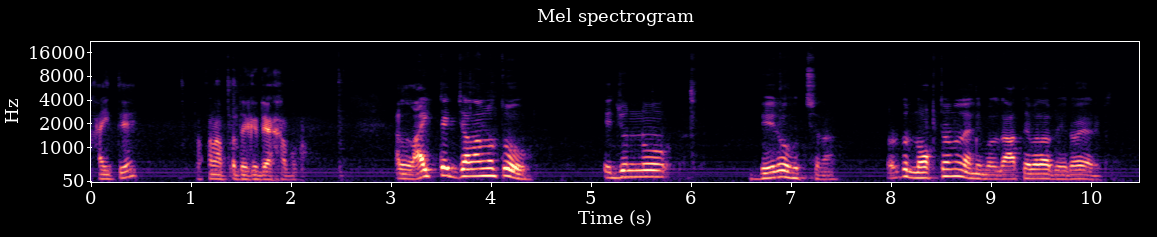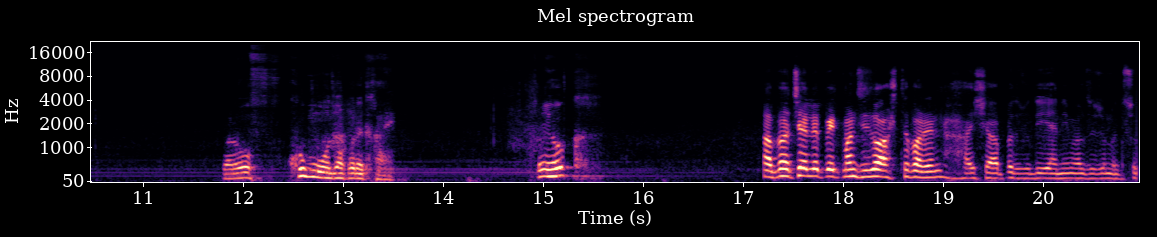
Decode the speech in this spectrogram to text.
খাইতে, তখন আপনাদেরকে দেখাবো। আর লাইট টাইট জ্বালানো তো এর জন্য বেরও হচ্ছে না। ওরা তো নকটার্নাল অ্যানিমাল রাতে বেলা বের হয় আর কি। এবার ও খুব মজা করে খায়। যাই হোক, আপনারা চাইলে পেট মানচিতেও আসতে পারেন। আইসা আপনাদের যদি অ্যানিমালসের জন্য কিছু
